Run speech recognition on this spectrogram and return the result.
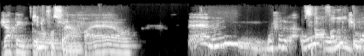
já tentou que não funciona. o Rafael. É, não, não funciona. O, falando o último,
